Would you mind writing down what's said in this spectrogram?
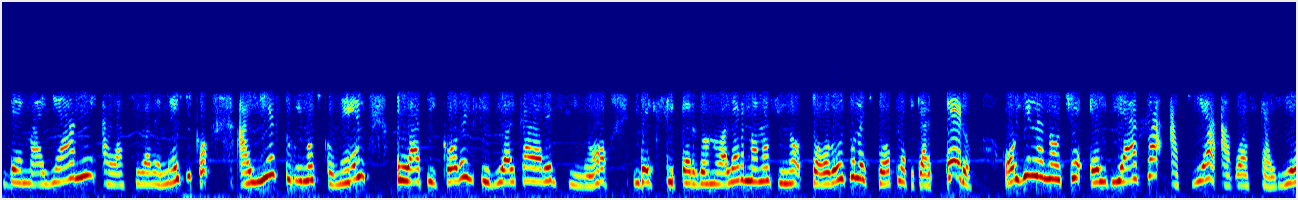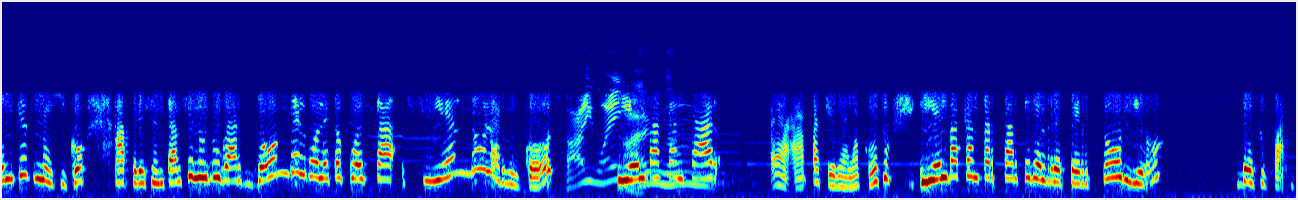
de Miami a la Ciudad de México, ahí estuvimos con él, platicó de si vio al cadáver, si no, de si perdonó a la hermana, si no, todo eso les puedo platicar, pero Hoy en la noche él viaja aquí a Aguascalientes, México, a presentarse en un lugar donde el boleto cuesta 100 dólares. Y él va a cantar, ah, para que vea la cosa, y él va a cantar parte del repertorio de su padre.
